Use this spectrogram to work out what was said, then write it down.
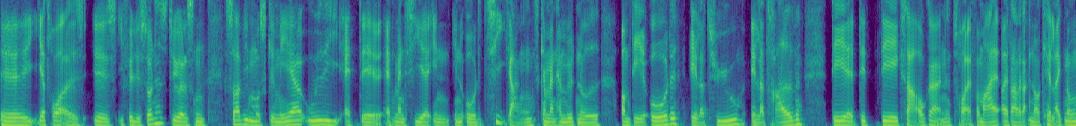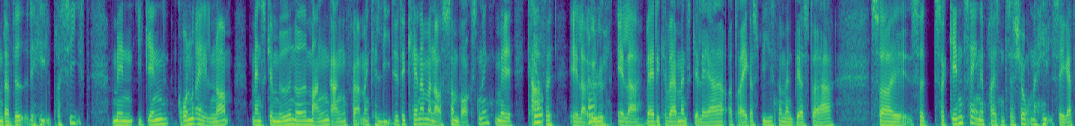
Øh, jeg tror, øh, ifølge Sundhedsstyrelsen, så er vi måske mere ude i, at, øh, at man siger, en, en 8-10 gange skal man have mødt noget. Om det er 8, eller 20, eller 30, det, det, det er ikke så afgørende, tror jeg for mig, og der er nok heller ikke nogen, der ved det helt præcist. Men igen, grundreglen om, man skal møde noget mange gange, før man kan lide det, det kender man også som voksen, ikke? med kaffe jo. eller øl, jo. eller hvad det kan være, man skal lære at drikke og spise, når man bliver større. Så, øh, så, så gentagende præsentationer helt sikkert.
